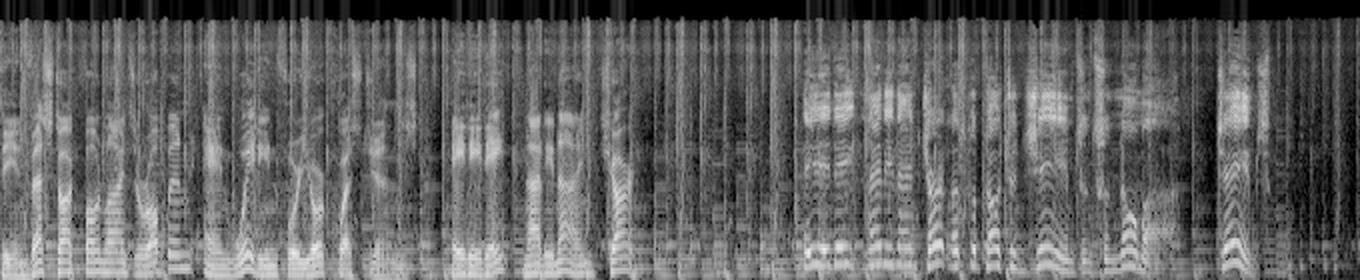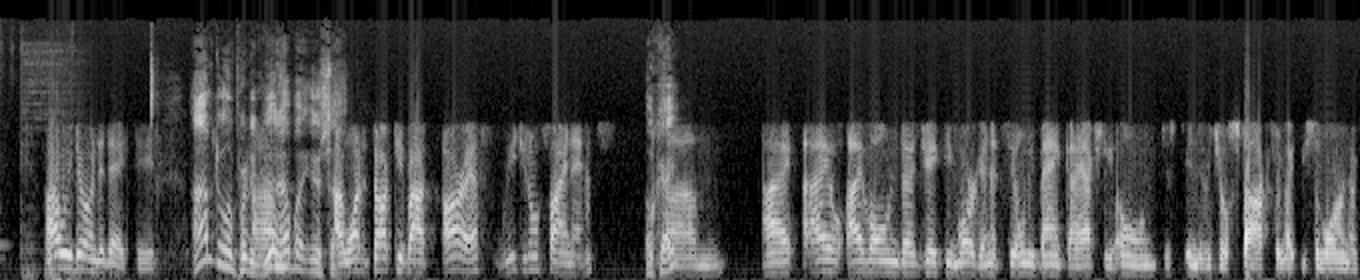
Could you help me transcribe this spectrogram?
The InvestTalk phone lines are open and waiting for your questions. 888 99 Chart. 888 99 chart. Let's go talk to James in Sonoma. James. How are we doing today, Steve? I'm doing pretty good. Um, How about yourself? I want to talk to you about RF Regional Finance. Okay. Um, I, I I've owned uh, J.P. Morgan. It's the only bank I actually own, just individual stocks. There might be some more in a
